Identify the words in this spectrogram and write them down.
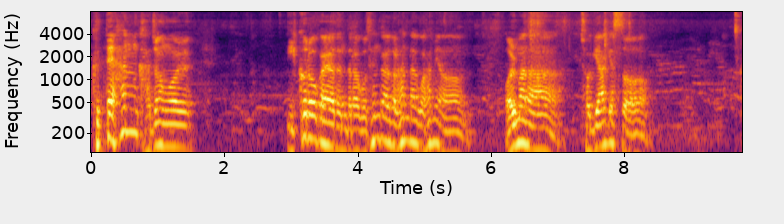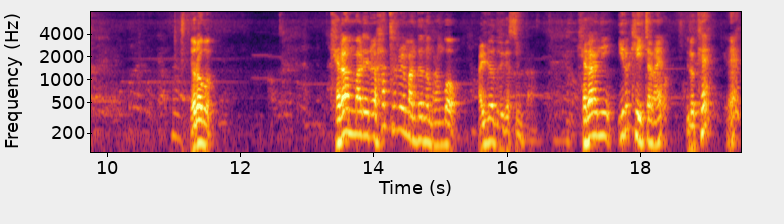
그때 한 가정을 이끌어가야 된다라고 생각을 한다고 하면 얼마나 저기 하겠어. 여러분, 계란말이를 하트를 만드는 방법 알려드리겠습니다. 계란이 이렇게 있잖아요. 이렇게, 예?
